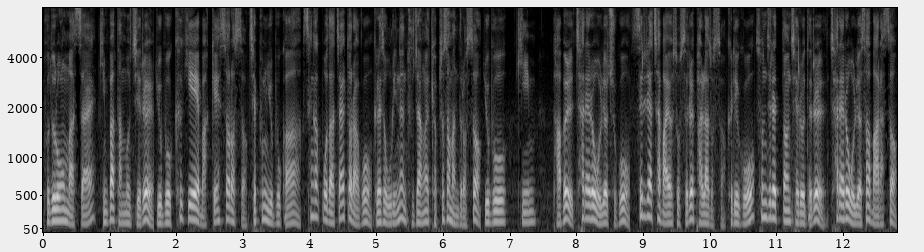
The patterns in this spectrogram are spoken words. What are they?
부드러운 맛살, 김밥 단무지를 유부 크기에 맞게 썰 었어. 제품 유부가 생각보다 짧더라고. 그래서 우리는 두 장을 겹쳐서 만들었어. 유부, 김, 밥을 차례로 올려주고 스리라차 마요 소스를 발라줬어. 그리고 손질했던 재료들을 차례로 올려서 말았어.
